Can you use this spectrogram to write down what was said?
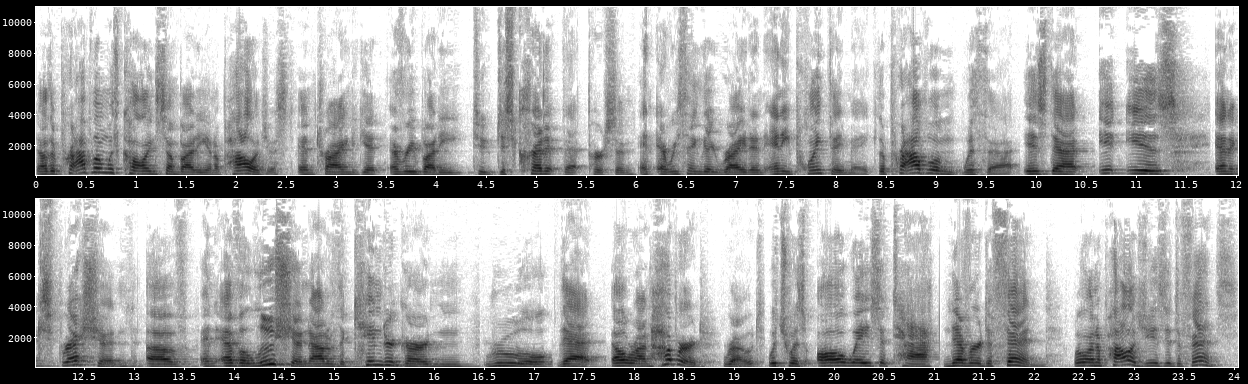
Now, the problem with calling somebody an apologist and trying to get everybody to discredit that person and everything they write and any point they make, the problem with that is that it is an expression of an evolution out of the kindergarten rule that L. Ron Hubbard wrote, which was always attack, never defend. Well, an apology is a defense.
